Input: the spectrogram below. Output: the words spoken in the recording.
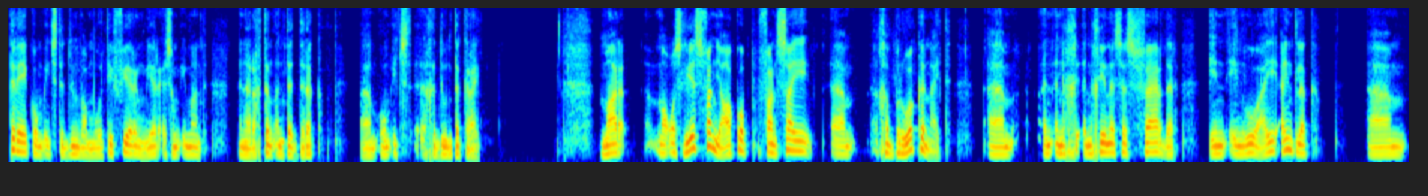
trek om iets te doen waar motivering meer is om iemand in 'n rigting in te druk um, om iets uh, gedoen te kry. Maar maar ons lees van Jakob van sy ehm um, gebrokenheid ehm um, in in in Genesis verder en en hoe hy eintlik ehm um,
